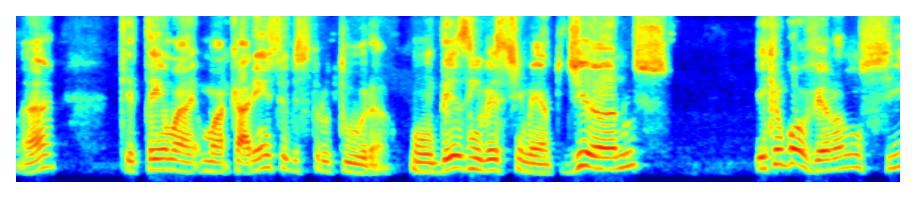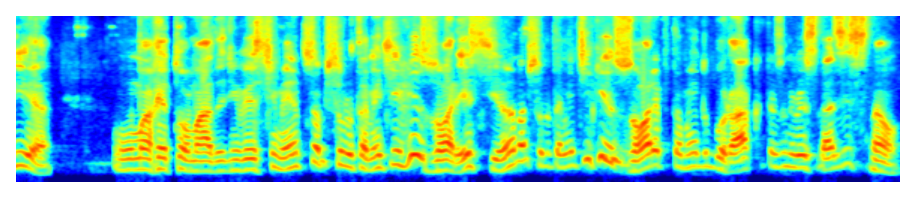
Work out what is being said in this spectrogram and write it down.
né? Que tem uma, uma carência de estrutura, um desinvestimento de anos, e que o governo anuncia uma retomada de investimentos absolutamente irrisória. Esse ano, absolutamente irrisória para o tamanho do buraco que as universidades estão.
